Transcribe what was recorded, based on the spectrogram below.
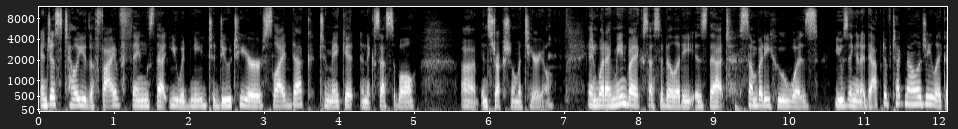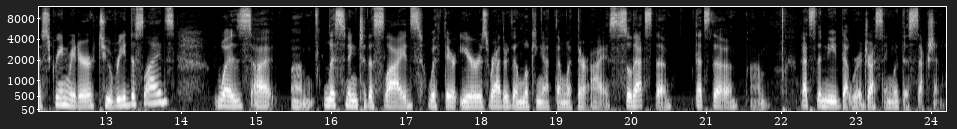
and just tell you the five things that you would need to do to your slide deck to make it an accessible uh, instructional material. And what I mean by accessibility is that somebody who was using an adaptive technology like a screen reader to read the slides was uh, um, listening to the slides with their ears rather than looking at them with their eyes. So that's the that's the um, that's the need that we're addressing with this section.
